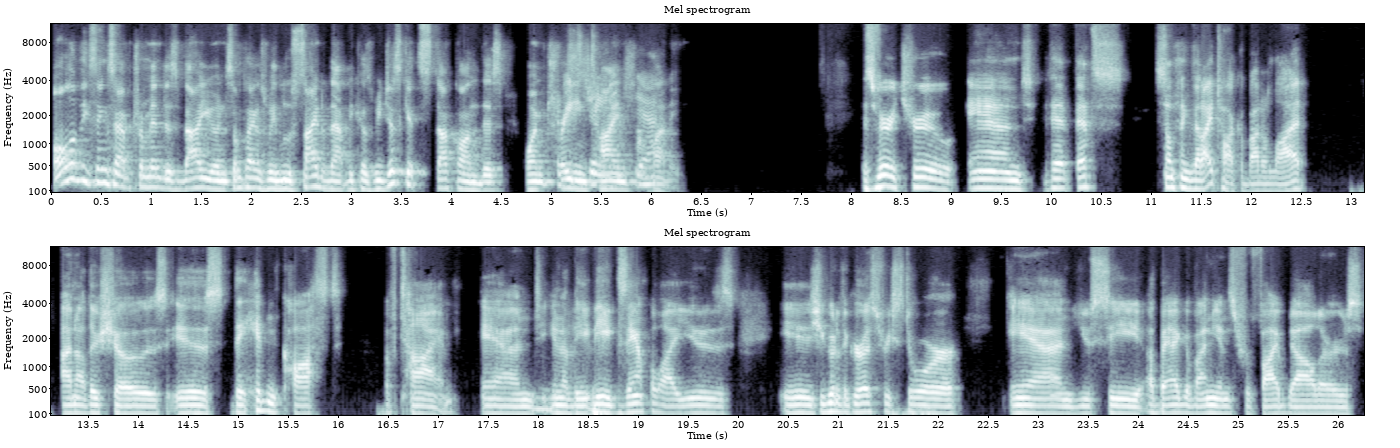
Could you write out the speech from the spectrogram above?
All of these things have tremendous value, and sometimes we lose sight of that because we just get stuck on this. Oh, I'm trading exchange, time for yeah. money. It's very true, and that that's something that I talk about a lot on other shows is the hidden cost of time. And you know, the mm. the example I use is you go to the grocery store and you see a bag of onions for five dollars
